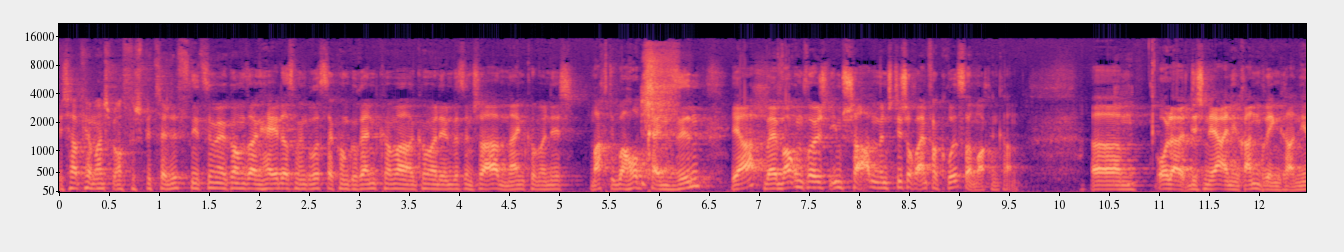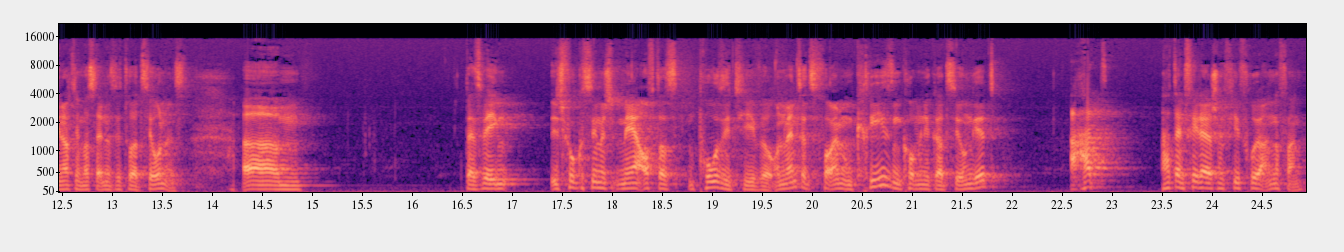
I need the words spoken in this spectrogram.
ich habe ja manchmal auch so Spezialisten, die zu mir kommen und sagen, hey, das ist mein größter Konkurrent, können wir, können wir dem ein bisschen schaden? Nein, können wir nicht. Macht überhaupt keinen Sinn, ja, weil warum soll ich ihm schaden, wenn ich dich auch einfach größer machen kann? Ähm, oder dich näher an ihn ranbringen kann, je nachdem, was deine Situation ist. Ähm, deswegen ich fokussiere mich mehr auf das Positive. Und wenn es jetzt vor allem um Krisenkommunikation geht, hat, hat dein Fehler ja schon viel früher angefangen.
